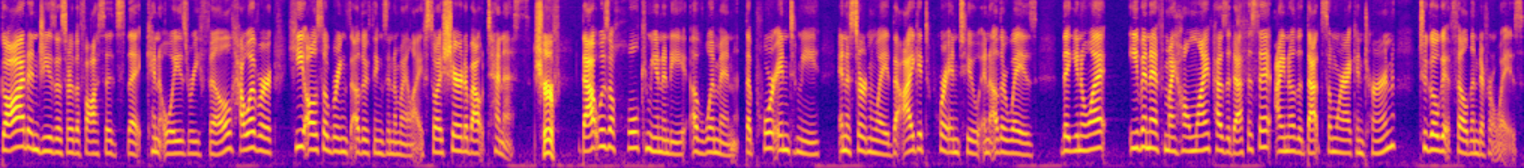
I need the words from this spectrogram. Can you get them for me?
God and Jesus are the faucets that can always refill. However, He also brings other things into my life. So I shared about tennis. sure. That was a whole community of women that pour into me in a certain way that I get to pour into in other ways. That, you know what? Even if my home life has a deficit, I know that that's somewhere I can turn to go get filled in different ways.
